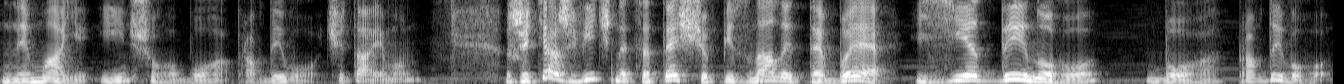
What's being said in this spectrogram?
немає іншого Бога правдивого. Читаємо. Життя ж вічне це те, що пізнали тебе, єдиного Бога правдивого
